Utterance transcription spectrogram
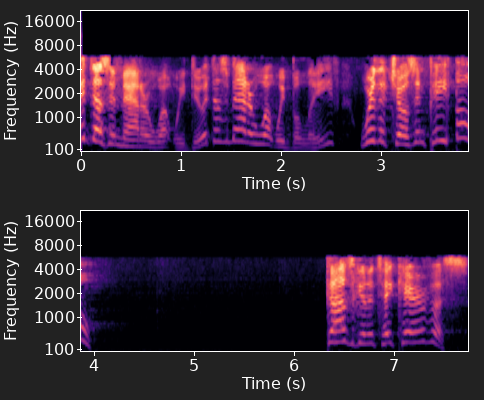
It doesn't matter what we do, it doesn't matter what we believe. We're the chosen people. God's going to take care of us.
